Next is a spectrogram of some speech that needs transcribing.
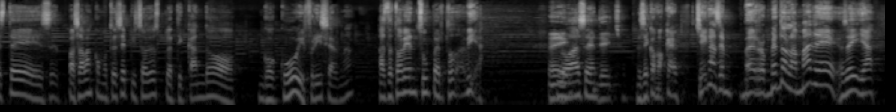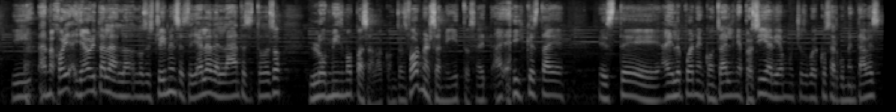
este es- pasaban como tres episodios platicando Goku y Freezer, ¿no? Hasta todavía en Super, todavía. eh, Lo hacen. De hecho. Así como que, chíganse rompiendo la madre. Así ya. Y a lo mejor ya, ya ahorita la- la- los streamings este, ya le adelantas y todo eso. Lo mismo pasaba con Transformers, amiguitos. Ahí, ahí que está eh, Este, ahí lo pueden encontrar en línea, pero sí había muchos huecos argumentables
